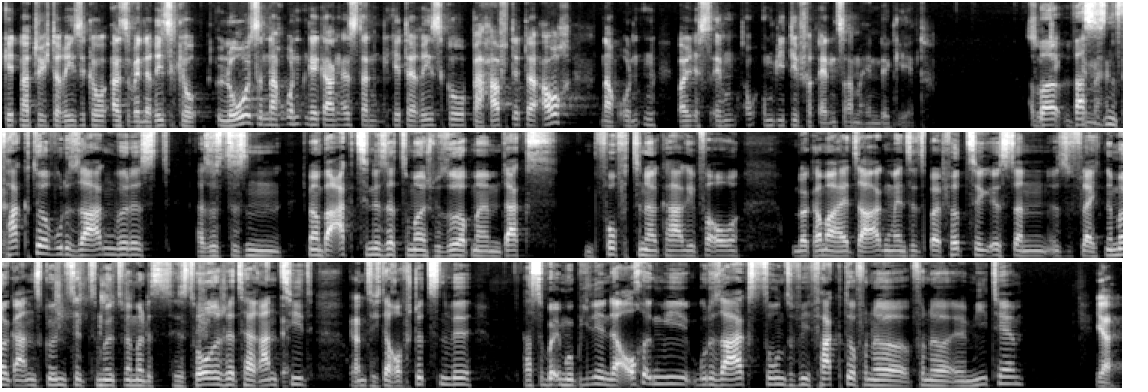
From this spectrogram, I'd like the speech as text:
geht natürlich der Risiko, also wenn der Risikolose nach unten gegangen ist, dann geht der Risikobehaftete auch nach unten, weil es eben um die Differenz am Ende geht. So Aber was ist ein Faktor, wo du sagen würdest, also ist das ein, ich meine, bei Aktien ist ja zum Beispiel so, hat man im DAX ein 15er KGV und da kann man halt sagen, wenn es jetzt bei 40 ist, dann ist es vielleicht nicht mehr ganz günstig, zumindest wenn man das historisch jetzt heranzieht ja. und sich darauf stützen will. Hast du bei Immobilien da auch irgendwie, wo du sagst, so und so viel Faktor von der, von der Miete? Ja,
